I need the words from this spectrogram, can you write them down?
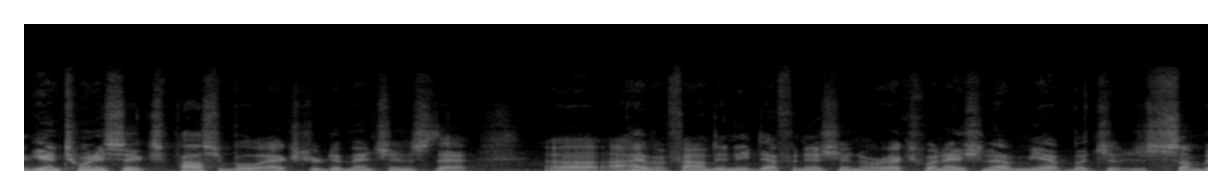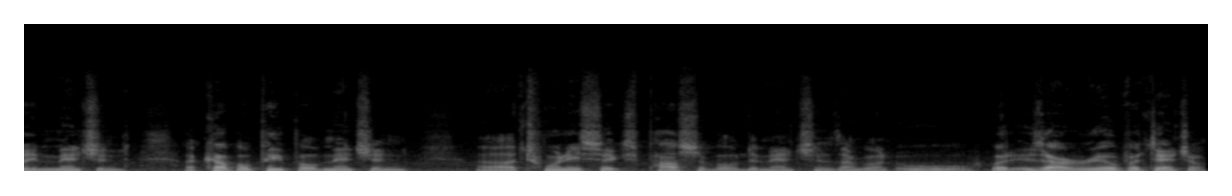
Again, 26 possible extra dimensions that uh, I haven't found any definition or explanation of them yet, but somebody mentioned, a couple people mentioned uh, 26 possible dimensions. I'm going, ooh, what is our real potential?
